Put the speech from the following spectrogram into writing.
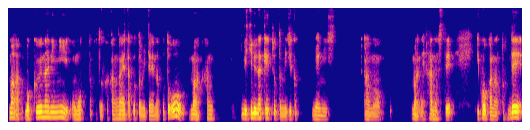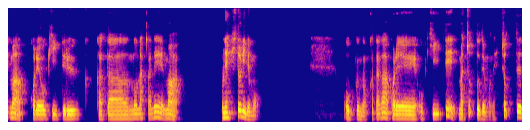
まあ僕なりに思ったこととか考えたことみたいなことを、まあかん、できるだけちょっと短めにし、あの、まあね、話していこうかなと。で、まあ、これを聞いてる方の中で、まあ、ね、一人でも多くの方がこれを聞いて、まあちょっとでもね、ちょっと、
